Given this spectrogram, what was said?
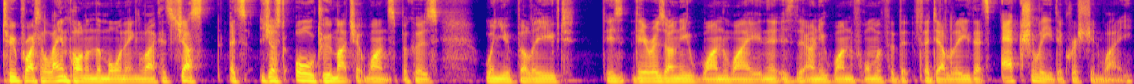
too bright a lamp on in the morning. Like it's just it's just all too much at once because when you've believed there's, there is only one way and there is there only one form of fidelity that's actually the Christian way.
